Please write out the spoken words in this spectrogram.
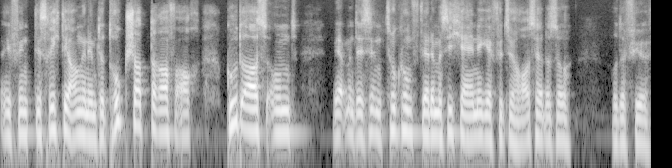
Ich finde das richtig angenehm. Der Druck schaut darauf auch gut aus und wird man das in Zukunft, werde man sicher einige für zu Hause oder so oder für,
